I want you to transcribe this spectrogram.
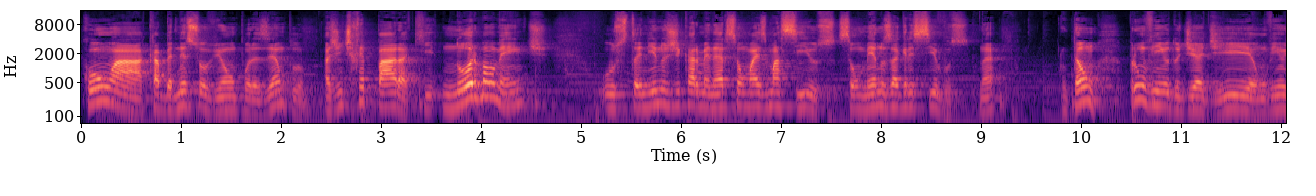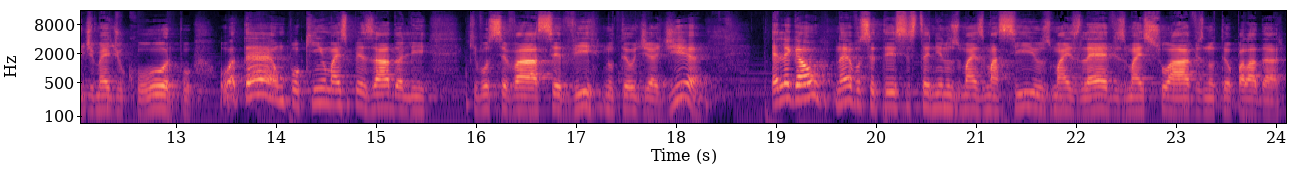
com a Cabernet Sauvignon, por exemplo, a gente repara que normalmente os taninos de Carmener são mais macios, são menos agressivos, né? Então, para um vinho do dia a dia, um vinho de médio corpo, ou até um pouquinho mais pesado ali que você vai servir no teu dia a dia, é legal, né? Você ter esses taninos mais macios, mais leves, mais suaves no teu paladar.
